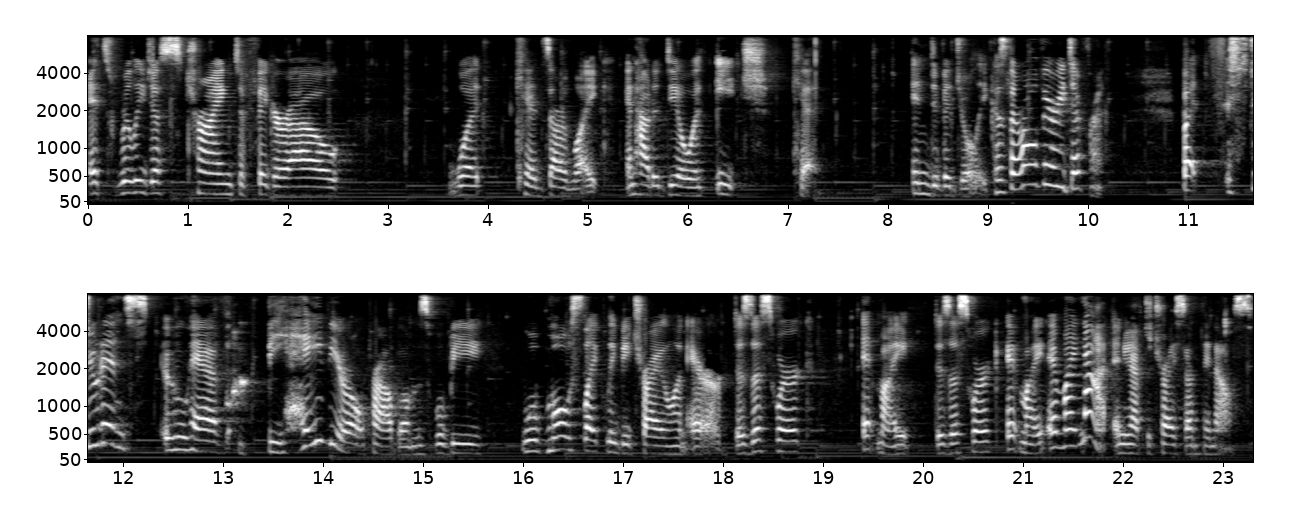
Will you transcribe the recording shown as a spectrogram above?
it's really just trying to figure out what kids are like and how to deal with each kid individually because they're all very different. But students who have behavioral problems will be will most likely be trial and error. Does this work? It might. Does this work? It might. It might not. And you have to try something else.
